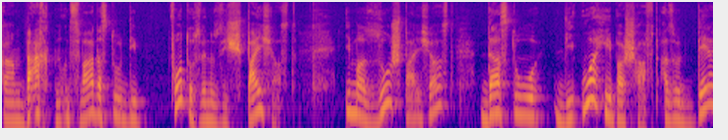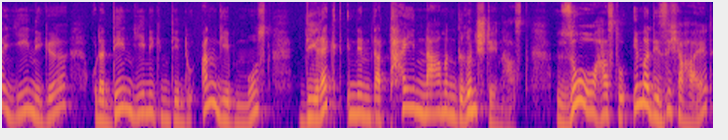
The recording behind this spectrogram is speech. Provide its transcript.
ähm, beachten. Und zwar, dass du die Fotos, wenn du sie speicherst, immer so speicherst, dass du die Urheberschaft, also derjenige oder denjenigen, den du angeben musst, direkt in dem Dateinamen drinstehen hast. So hast du immer die Sicherheit,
